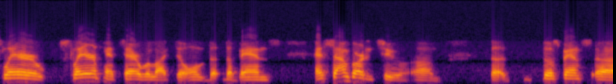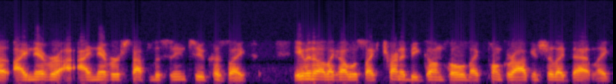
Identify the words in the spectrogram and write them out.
Slayer, Slayer and Pantera were like the only the, the bands, and Soundgarden too. Um, the, those bands uh, I never I never stopped listening to because like even though like I was like trying to be gung ho like punk rock and shit like that. Like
